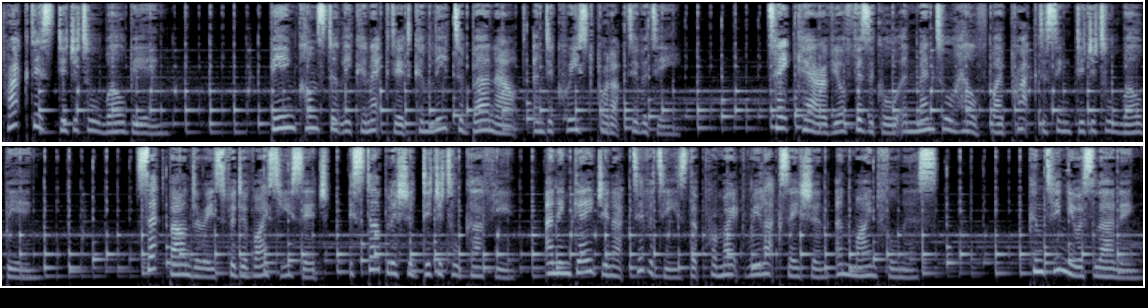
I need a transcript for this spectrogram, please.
Practice digital well-being. Being constantly connected can lead to burnout and decreased productivity. Take care of your physical and mental health by practicing digital well-being. Set boundaries for device usage, establish a digital curfew, and engage in activities that promote relaxation and mindfulness. Continuous learning.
